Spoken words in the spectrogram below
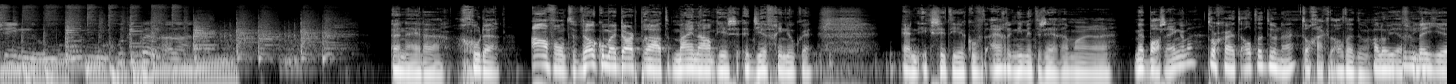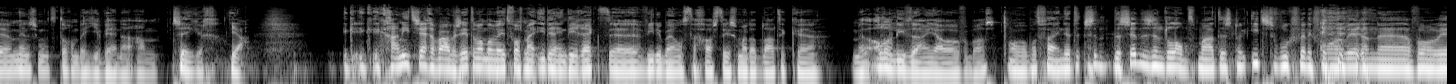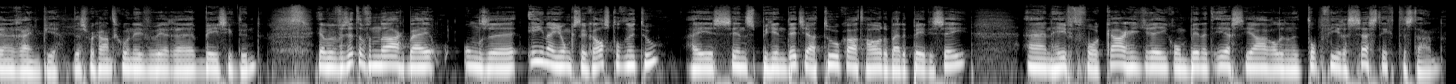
zien hoe, hoe goed ik ben uiteindelijk. Een hele goede avond. Welkom bij Dartpraat. Mijn naam is Jeffrey Noeken. En ik zit hier, ik hoef het eigenlijk niet meer te zeggen, maar uh, met Bas Engelen. Toch ga je het altijd doen, hè? Toch ga ik het altijd doen. Hallo Jeffrey. Een beetje, mensen moeten toch een beetje wennen aan. Zeker. Ja. Ik, ik, ik ga niet zeggen waar we zitten, want dan weet volgens mij iedereen direct uh, wie er bij ons te gast is. Maar dat laat ik uh, met alle liefde aan jou over, Bas. Oh, wat fijn. De zin is in het land, maar het is nog iets te vroeg, vind ik, voor weer een, uh, weer een rijmpje. Dus we gaan het gewoon even weer uh, basic doen. Ja, we zitten vandaag bij onze ene jongste gast tot nu toe. Hij is sinds begin dit jaar tourcardhouder bij de PDC. En heeft voor elkaar gekregen om binnen het eerste jaar al in de top 64 te staan.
